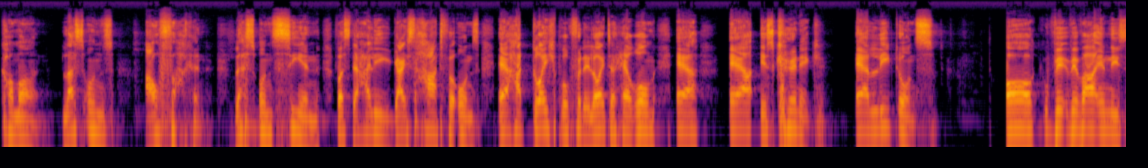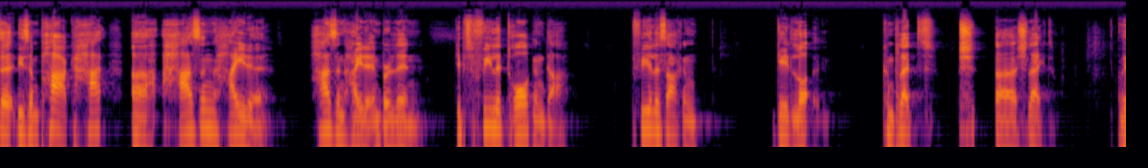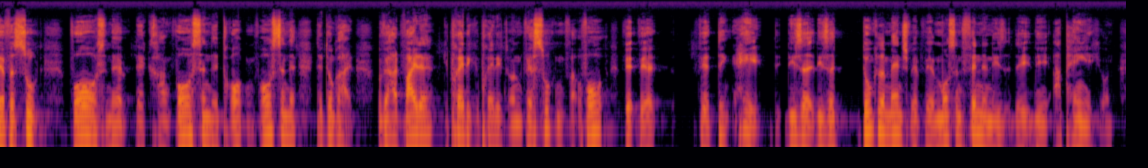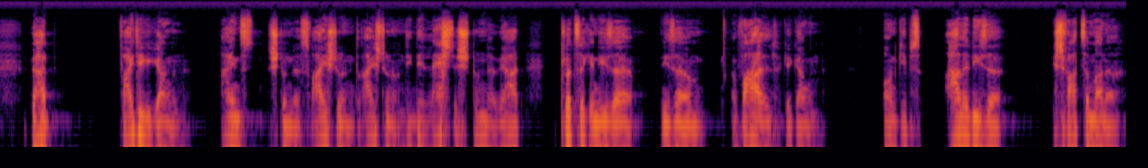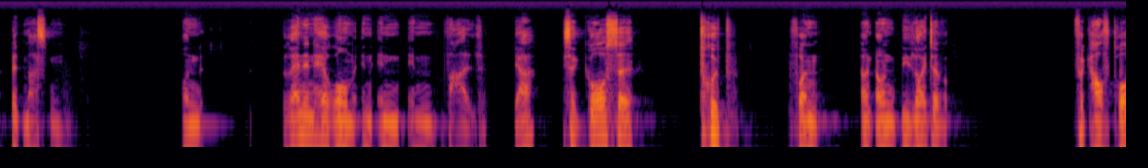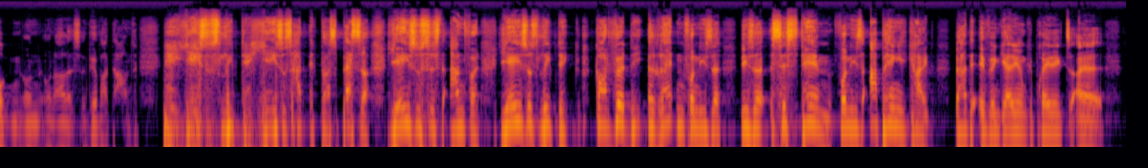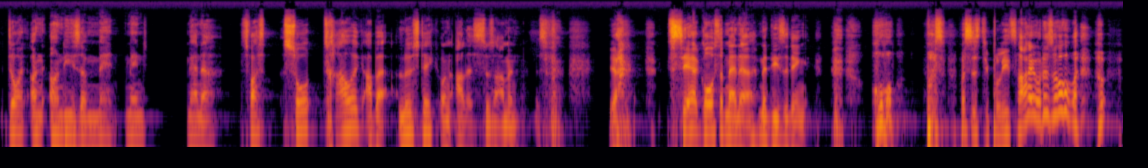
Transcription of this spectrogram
Come on, lass uns aufwachen. Lass uns sehen, was der Heilige Geist hat für uns. Er hat Durchbruch für die Leute herum. Er, er ist König. Er liebt uns. Oh, wir, wir waren in diese, diesem Park, ha, äh, Hasenheide. Hasenheide in Berlin. Gibt es viele Drogen da. Viele Sachen geht lo- komplett sch äh, schlecht. Wir versucht, wo sind der, der Krank, wo sind die Drogen, wo sind die, die Dunkelheit. Und wir hat weiter gepredigt, gepredigt? Und wir suchen, wo wir, wir, wir denken, hey, dieser, dieser dunkle Mensch, wir, wir müssen finden, die, die, die abhängig. Und wir hat weitergegangen, eins Stunde, zwei Stunden, drei Stunden. Und in der letzten Stunde, wir hat plötzlich in diese, diese Wald gegangen? Und gibt es alle diese schwarze Männer mit Masken und rennen herum in, in, im Wald. Ja, dieser große Trüb von und, und die Leute verkauft Drogen und, und alles. Und wir waren da und, hey, Jesus liebt dich. Jesus hat etwas besser. Jesus ist die Antwort. Jesus liebt dich. Gott wird dich retten von diesem dieser System, von dieser Abhängigkeit. Wir hatten Evangelium gepredigt äh, dort und, und diese Men, Men, Männer. Es war so traurig, aber lustig und alles zusammen. Es, ja, sehr große Männer mit diesen Dingen. Oh, was, was ist die Polizei oder so?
